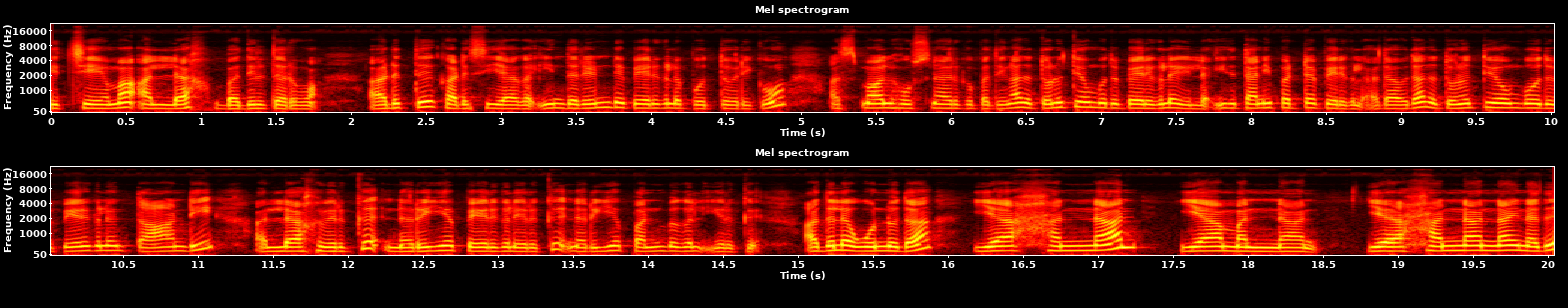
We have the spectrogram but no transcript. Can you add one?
நிச்சயமாக அல்லாஹ் பதில் தருவான். அடுத்து கடைசியாக இந்த ரெண்டு பேர்களை பொறுத்த வரைக்கும் அஸ்மால் ஹுஸ்னா இருக்குது பார்த்தீங்கன்னா அந்த தொண்ணூற்றி ஒம்பது பேர்களை இல்லை. இது தனிப்பட்ட பேர்கள். அதாவது அந்த தொண்ணூற்றி ஒம்பது பேர்களையும் தாண்டி அல்லாஹ்விற்கு நிறைய பேர்கள் இருக்குது நிறைய பண்புகள் இருக்குது அதில் ஒன்று தான் யா ஹன்னான் யா மன்னான். ய ஹன்னான்னா என்னது?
